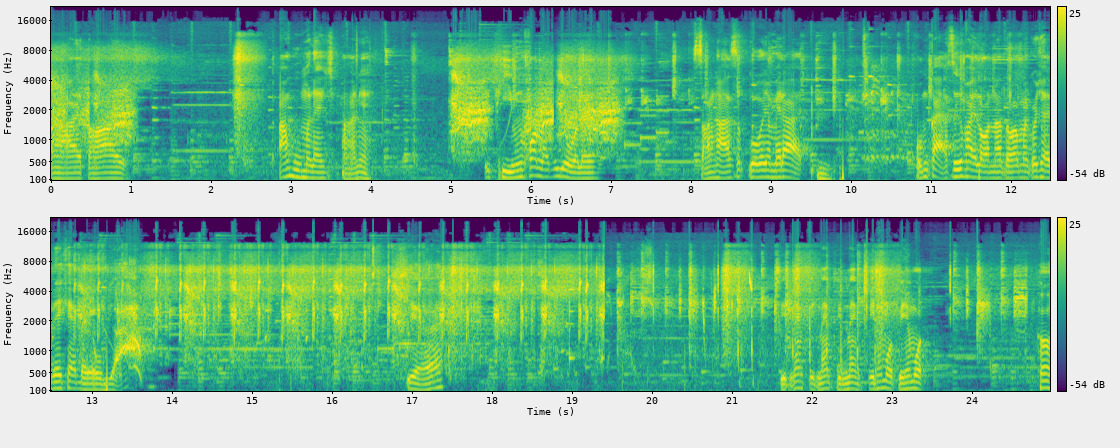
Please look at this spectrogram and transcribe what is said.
ตายตายอ้าวบูมแมลงชิบหาเนี่ยไอผีมันค่อนไรประโยชน์เลย สังหารสักตัวก็ยังไม่ได้ ผมกะซื้อไพลอนนะ แต่ว่ามันก็ใช้ได้แค่ไบโอมอยู่อ้าวเหี้ย ปิดแม่งปิดแม่งปิดแม่งปิดให้หมดปิดให้หมดเฮ้อ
